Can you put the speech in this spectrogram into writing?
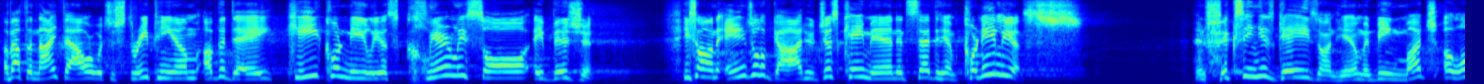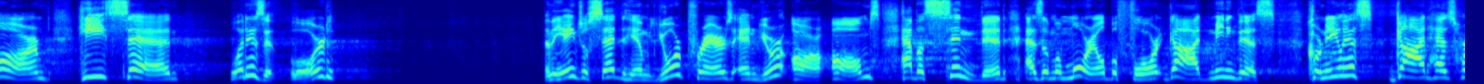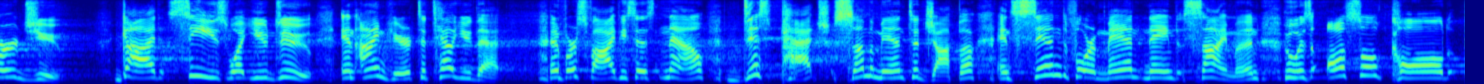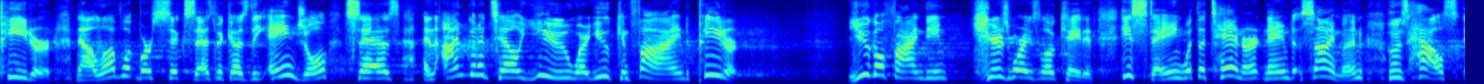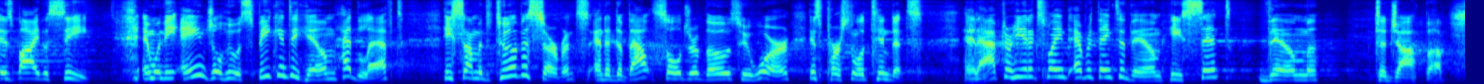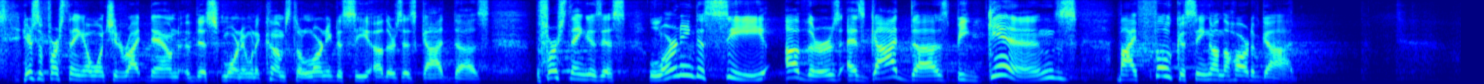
About the ninth hour, which is 3 p.m. of the day, he, Cornelius, clearly saw a vision. He saw an angel of God who just came in and said to him, Cornelius. And fixing his gaze on him and being much alarmed, he said, What is it, Lord? And the angel said to him, Your prayers and your alms have ascended as a memorial before God. Meaning this Cornelius, God has heard you. God sees what you do. And I'm here to tell you that. In verse 5, he says, Now dispatch some men to Joppa and send for a man named Simon, who is also called Peter. Now, I love what verse 6 says because the angel says, And I'm going to tell you where you can find Peter. You go find him. Here's where he's located. He's staying with a tanner named Simon, whose house is by the sea. And when the angel who was speaking to him had left, he summoned two of his servants and a devout soldier of those who were his personal attendants. And after he had explained everything to them, he sent them to Joppa. Here's the first thing I want you to write down this morning when it comes to learning to see others as God does. The first thing is this learning to see others as God does begins by focusing on the heart of God.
